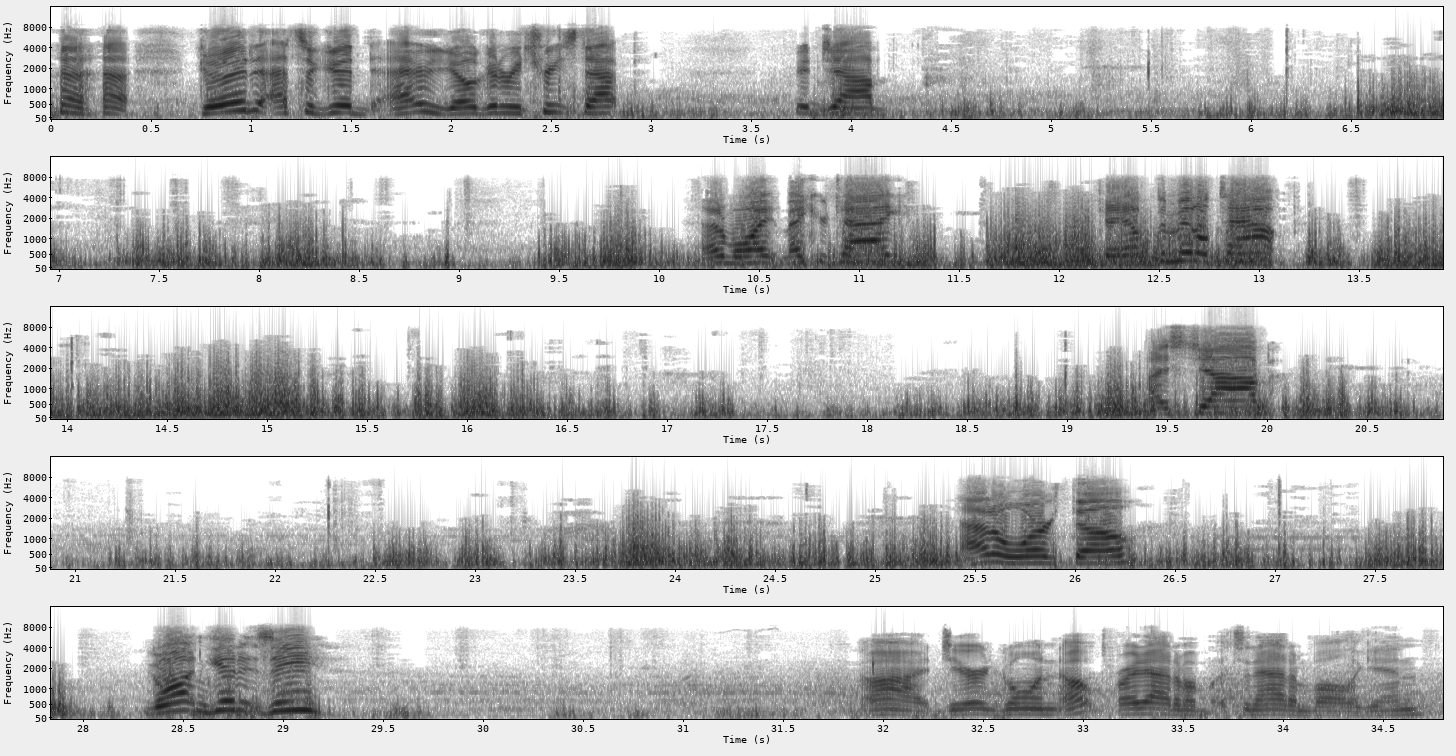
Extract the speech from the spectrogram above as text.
good. That's a good. There you go. Good retreat step. Good job. That boy, make your tag. Okay, up the middle tap. Nice job. That'll work though. Go out and get it, Z. All right, Jared going, oh, right at him. It's an at 'em ball again.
